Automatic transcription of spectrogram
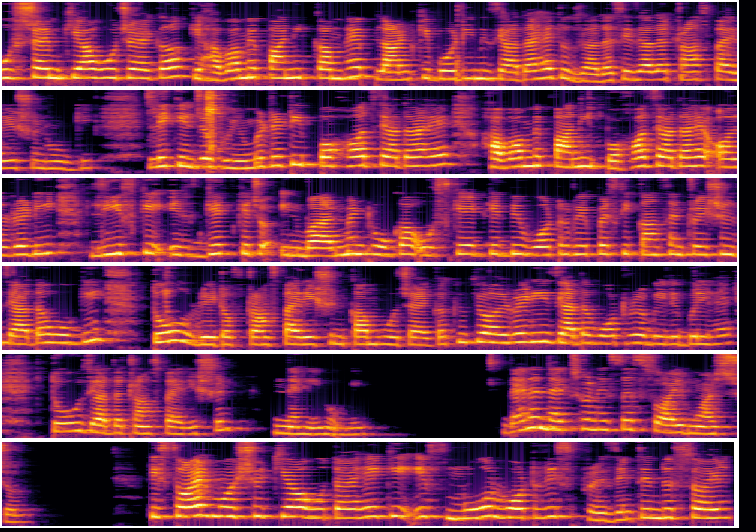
उस टाइम क्या हो जाएगा कि हवा में पानी कम है प्लांट की बॉडी में ज़्यादा है तो ज़्यादा से ज़्यादा ट्रांसपायरेशन होगी। लेकिन जब ह्यूमिडिटी बहुत ज़्यादा है, हवा में पानी बहुत ज़्यादा है ऑलरेडी लीफ के इर्द गिर्द के जो इन्वायरमेंट होगा, उसके इर्द गिर्द भी वाटर वेपर्स की कंसनट्रेशन ज़्यादा होगी तो रेट ऑफ़ ट्रांसपायरेशन कम हो जाएगा, क्योंकि ऑलरेडी ज़्यादा वाटर अवेलेबल है तो ज़्यादा ट्रांसपायरेशन नहीं होगी। Then next one is the soil moisture कि सॉइल मॉइस्चर क्या होता है कि if more water is present in the soil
